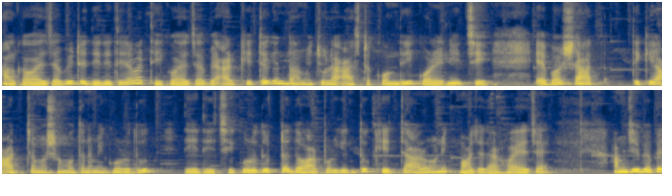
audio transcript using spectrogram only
হালকা হয়ে যাবে। এটা ধীরে ধীরে আবার ঠিক হয়ে যাবে। আর ক্ষীরটা কিন্তু আমি চুলার আঁচটা কম দিয়েই করে নিয়েছি। এবার সাত থেকে আট চামচের মতন আমি গরু দুধ দিয়ে দিয়েছি। গরু দুধটা দেওয়ার পর কিন্তু ক্ষীরটা আরও অনেক মজাদার হয়ে যায়। আমি যেভাবে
